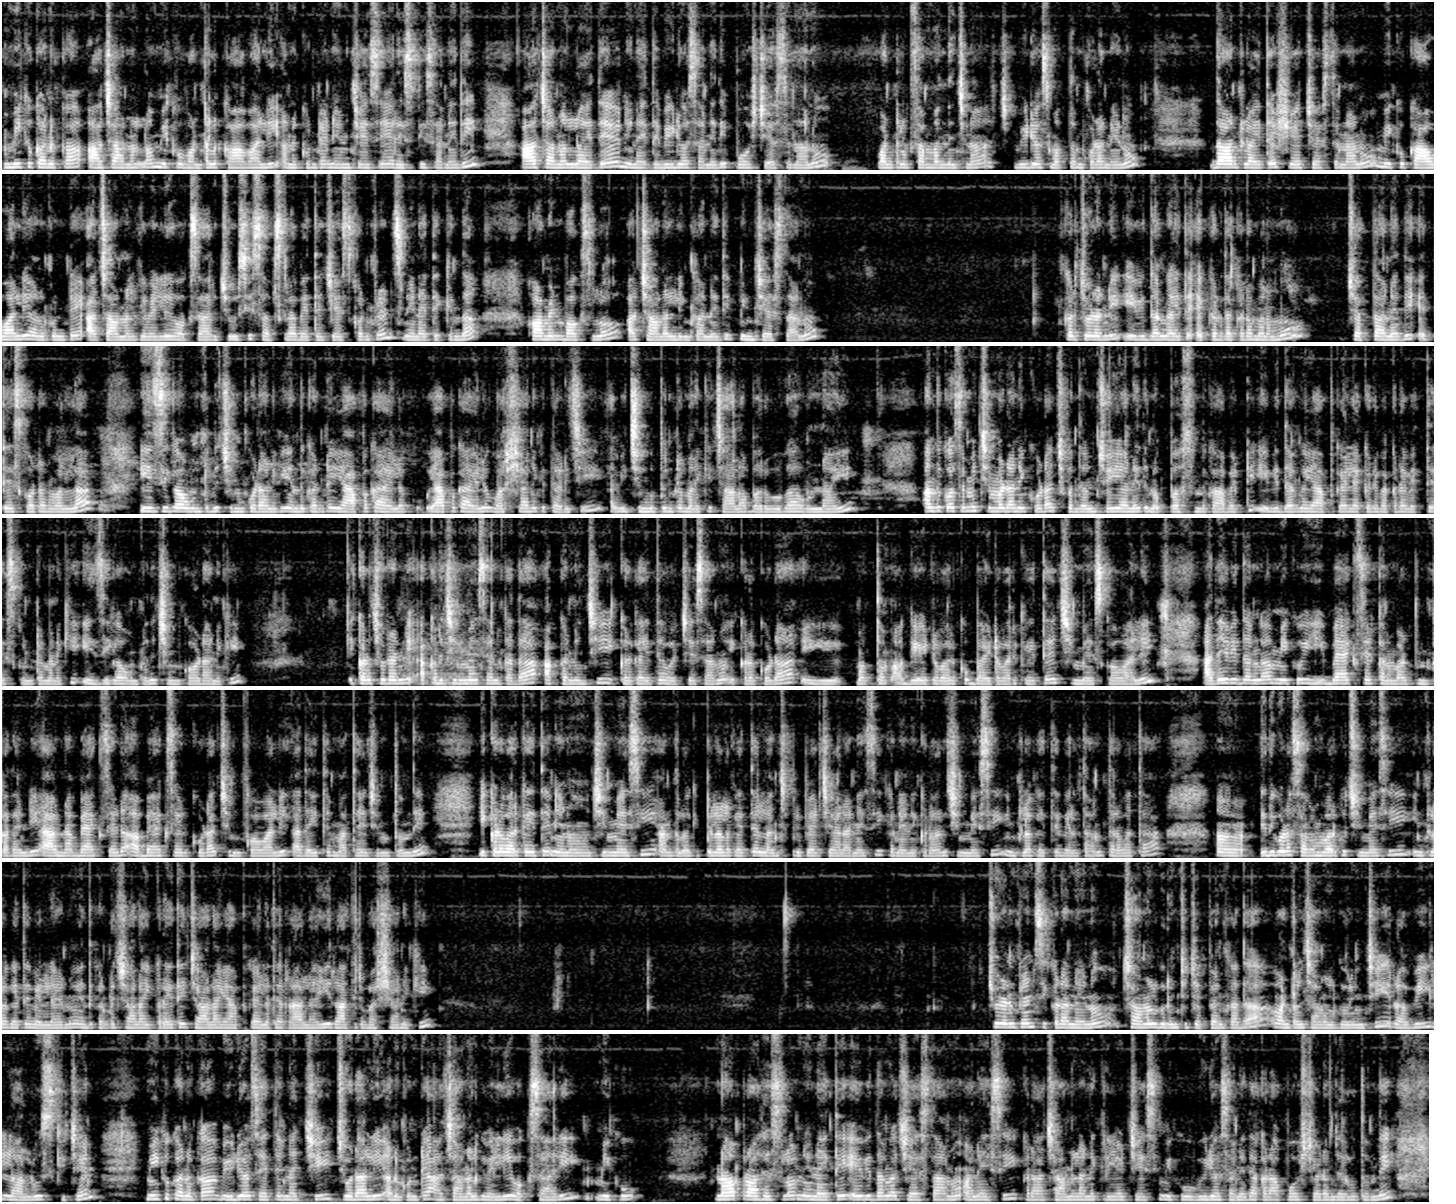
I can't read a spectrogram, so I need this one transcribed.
మీకు కనుక ఆ ఛానల్లో మీకు వంటలు కావాలి అనుకుంటే నేను చేసే రెసిపీస్ అనేది ఆ ఛానల్లో అయితే నేనైతే వీడియోస్ అనేది పోస్ట్ చేస్తున్నాను. వంటలకు సంబంధించిన వీడియోస్ మొత్తం కూడా నేను దాంట్లో అయితే షేర్ చేస్తున్నాను. మీకు కావాలి అనుకుంటే ఆ ఛానల్కి వెళ్ళి ఒకసారి చూసి సబ్స్క్రైబ్ అయితే చేసుకోండి ఫ్రెండ్స్. నేనైతే కింద కామెంట్ బాక్స్లో ఆ ఛానల్ లింక్ అనేది పిన్ చేస్తాను. ఇక్కడ చూడండి ఈ విధంగా అయితే ఎక్కడిదక్కడ మనము చెత్త అనేది ఎత్తేసుకోవటం వల్ల ఈజీగా ఉంటుంది చిమ్ముకోవడానికి. ఎందుకంటే యాపకాయలకు యాపకాయలు వర్షానికి తడిచి అవి చిమ్ముతుంటే మనకి చాలా బరువుగా ఉన్నాయి. అందుకోసమే చిమ్మడానికి కూడా కొంచెం చెయ్యి అనేది నొప్పి వస్తుంది కాబట్టి ఈ విధంగా యాపకాయలు ఎక్కడివక్కడ వెత్తేసుకుంటే మనకి ఈజీగా ఉంటుంది చిమ్ముకోవడానికి. ఇక్కడ చూడండి అక్కడ చిమ్మేశాను కదా అక్కడి నుంచి ఇక్కడికైతే వచ్చేసాను. ఇక్కడ కూడా ఈ మొత్తం ఆ గేట్ వరకు బయట వరకు అయితే చిమ్మేసుకోవాలి. అదేవిధంగా మీకు ఈ బ్యాక్ సైడ్ కనబడుతుంది కదండి నా బ్యాక్ సైడ్ ఆ బ్యాక్ సైడ్ కూడా చిమ్ముకోవాలి. అదైతే మతయ్య చిమ్ముతుంది. ఇక్కడ వరకు అయితే నేను చిమ్మేసి అంతలోకి పిల్లలకైతే లంచ్ ప్రిపేర్ చేయాలనేసి ఇక్కడ నేను ఇక్కడ వరకు చిమ్మేసి ఇంట్లోకి అయితే వెళ్తాను. తర్వాత ఇది కూడా సగం వరకు చిమ్మేసి ఇంట్లోకి అయితే వెళ్ళాను. ఎందుకంటే చాలా ఇక్కడైతే చాలా యాపకాయలు అయితే రాలాయి రాత్రి వర్షానికి. చూడండి ఫ్రెండ్స్ ఇక్కడ నేను ఛానల్ గురించి చెప్పాను కదా వంటల ఛానల్ గురించి రవి లాలూస్ కిచెన్. మీకు కనుక వీడియోస్ అయితే నచ్చి చూడాలి అనుకుంటే ఆ ఛానల్కి వెళ్ళి ఒకసారి మీకు నా ప్రాసెస్లో నేనైతే ఏ విధంగా చేస్తాను అనేసి ఇక్కడ ఛానల్ అనేది క్రియేట్ చేసి మీకు వీడియోస్ అనేది అక్కడ పోస్ట్ చేయడం జరుగుతుంది.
